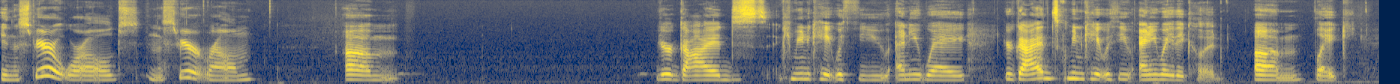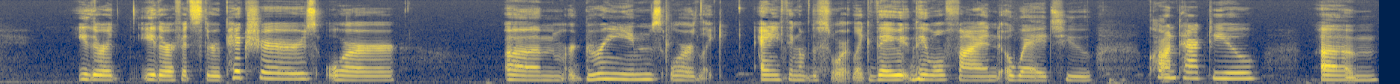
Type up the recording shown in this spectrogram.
in the spirit world, in the spirit realm, um, your guides communicate with you anyway. Your guides communicate with you any way they could. Um, like either either if it's through pictures or um or dreams or like anything of the sort. Like they they will find a way to contact you. Um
